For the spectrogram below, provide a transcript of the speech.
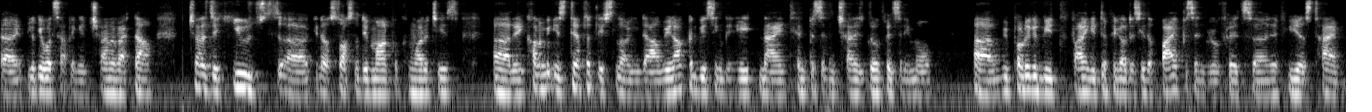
uh, look at what's happening in China right now. China is a huge, uh, you know, source of demand for commodities. Uh, the economy is definitely slowing down. We're not going to be seeing the 8, 9, 10% Chinese growth rates anymore. Uh, we're probably going to be finding it difficult to see the 5% growth rates uh, in a few years' time,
